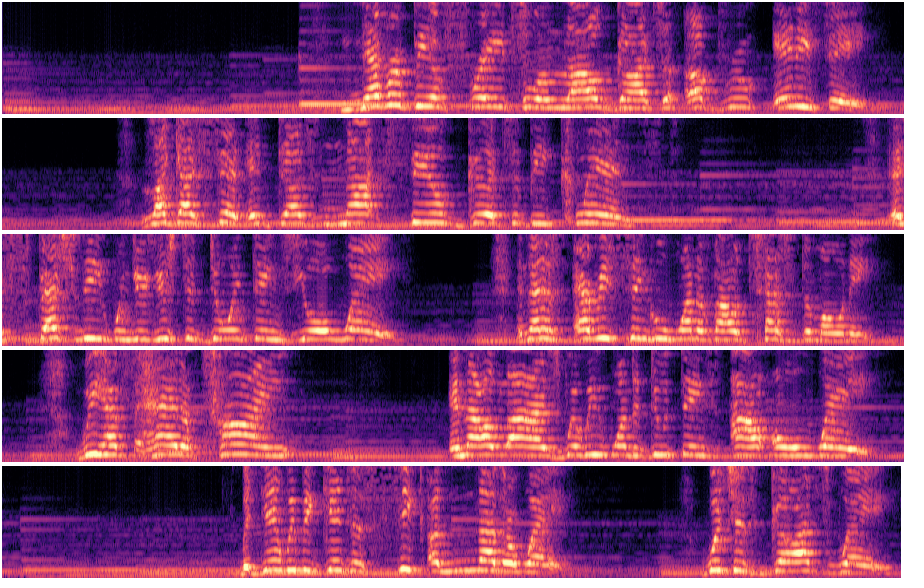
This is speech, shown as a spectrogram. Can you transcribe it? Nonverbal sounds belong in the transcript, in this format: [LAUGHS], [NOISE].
Never be afraid to allow God to uproot anything. Like I said, it does not feel good to be cleansed, especially when you're used to doing things your way. And that is every single one of our testimony. We have had a time in our lives where we want to do things our own way. But then we begin to seek another way which is God's way.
